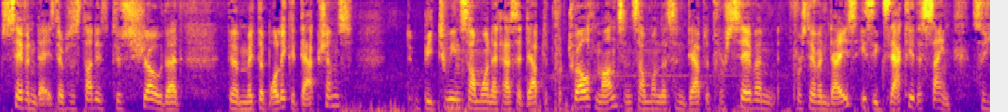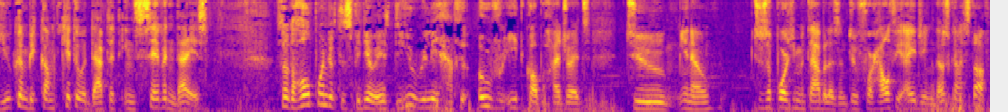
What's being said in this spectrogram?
seven days. There was a study to show that the metabolic adaptations between someone that has adapted for 12 months and someone that's adapted for seven for seven days is exactly the same. So you can become keto adapted in seven days. So the whole point of this video is: Do you really have to overeat carbohydrates to you know to support your metabolism, to for healthy aging, those kind of stuff?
